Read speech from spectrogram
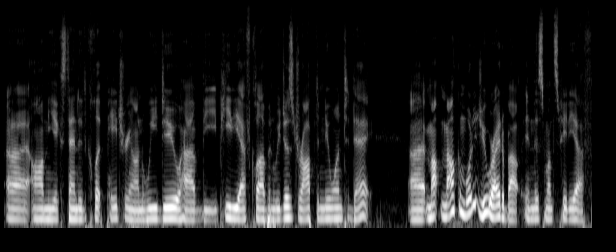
uh, on the extended clip Patreon, we do have the PDF club, and we just dropped a new one today. Uh, Ma- Malcolm, what did you write about in this month's PDF?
